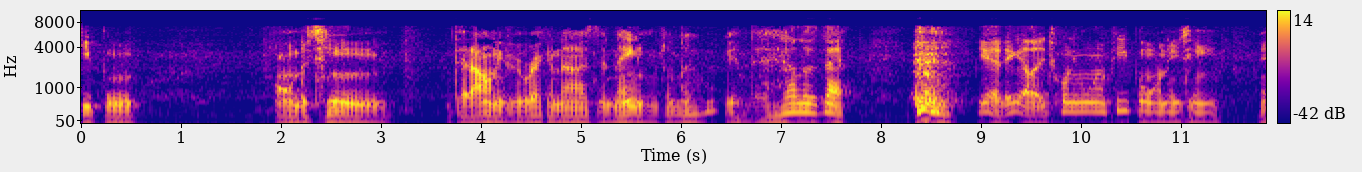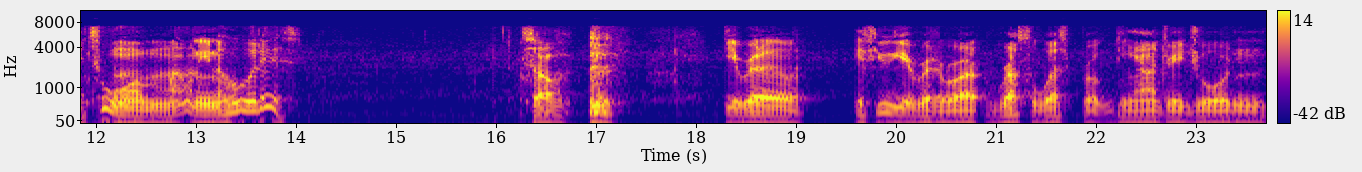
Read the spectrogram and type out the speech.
people on the team that I don't even recognize the names. I'm like, who in the hell is that? yeah, they got like 21 people on their team. And two of them, I don't even know who it is. So, get rid of, if you get rid of Russell Westbrook, DeAndre Jordan,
